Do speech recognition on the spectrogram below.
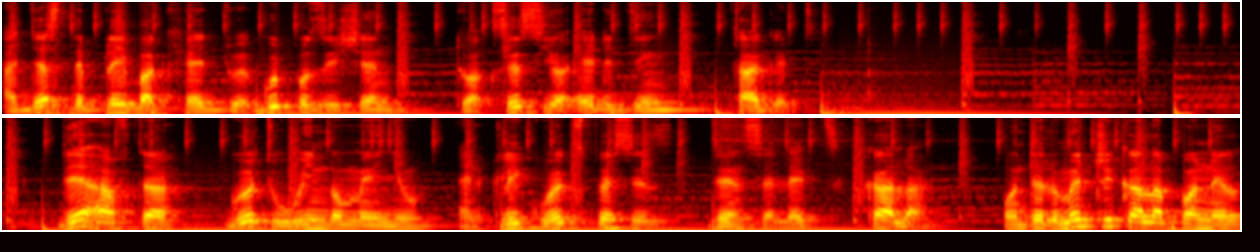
Adjust the playback head to a good position to access your editing target. Thereafter, go to Window menu and click Workspaces, then select Color. On the Lumetri Color panel,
